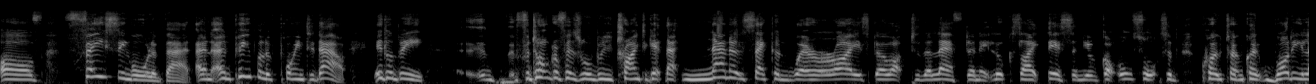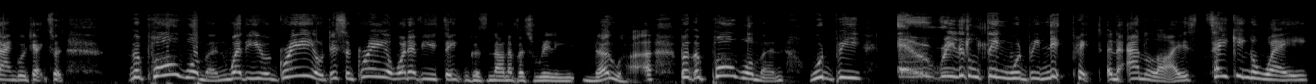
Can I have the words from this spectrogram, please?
of facing all of that, and and people have pointed out it'll be uh, photographers will be trying to get that nanosecond where her eyes go up to the left and it looks like this, and you've got all sorts of quote unquote body language experts. The poor woman, whether you agree or disagree or whatever you think, because none of us really know her, but the poor woman would be every little thing would be nitpicked and analyzed, taking away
